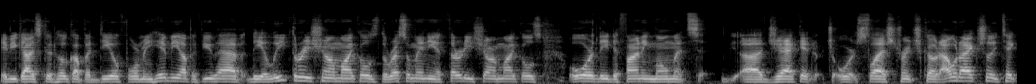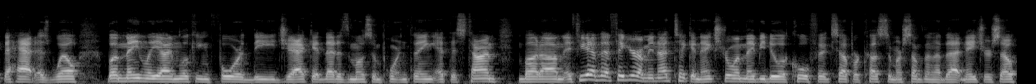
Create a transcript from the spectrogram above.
if you guys could hook up a deal for me. Hit me up if you have the Elite 3 Shawn Michaels, the WrestleMania 30 Shawn Michaels, or the Defining Moments uh, jacket or slash trench coat. I would actually take the hat as well, but mainly I'm looking for the jacket. That is the most important thing at this time. But um, if you have that figure, I mean, I'd take an extra one, maybe do a cool fix-up or custom or something of that nature. So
